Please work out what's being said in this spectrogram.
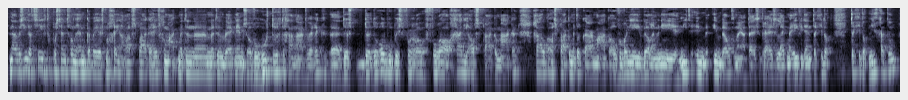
Nou, we zien dat 70% van de MKB'ers nog geen afspraken heeft gemaakt met hun, uh, met hun werknemers over hoe terug te gaan naar het werk. Uh, dus de, de oproep is vooral, vooral, ga die afspraken maken. Ga ook afspraken met elkaar maken over wanneer je wel en wanneer je niet in, inbelt. Nou ja, tijdens het reizen lijkt me evident dat je dat, dat, je dat niet gaat doen.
